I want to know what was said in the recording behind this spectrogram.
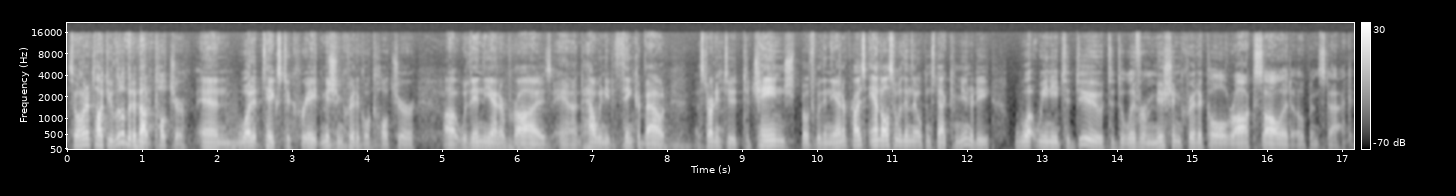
So I want to talk to you a little bit about culture and what it takes to create mission-critical culture uh, within the enterprise, and how we need to think about uh, starting to, to change both within the enterprise and also within the OpenStack community what we need to do to deliver mission-critical, rock-solid OpenStack.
